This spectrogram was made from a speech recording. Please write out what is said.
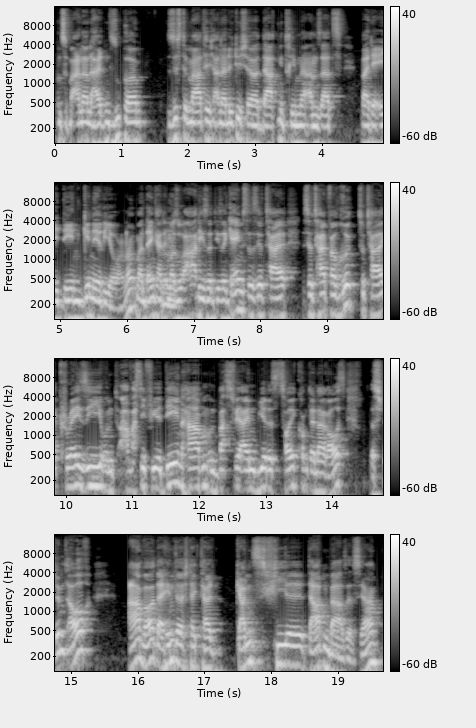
Und zum anderen halt ein super systematisch analytischer, datengetriebener Ansatz, bei der Ideengenerierung. Ne? Man denkt halt mhm. immer so, ah, diese, diese Games, das ist total, das ist total verrückt, total crazy und ah, was die für Ideen haben und was für ein weirdes Zeug kommt denn da raus. Das stimmt auch, aber dahinter steckt halt ganz viel Datenbasis, ja.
